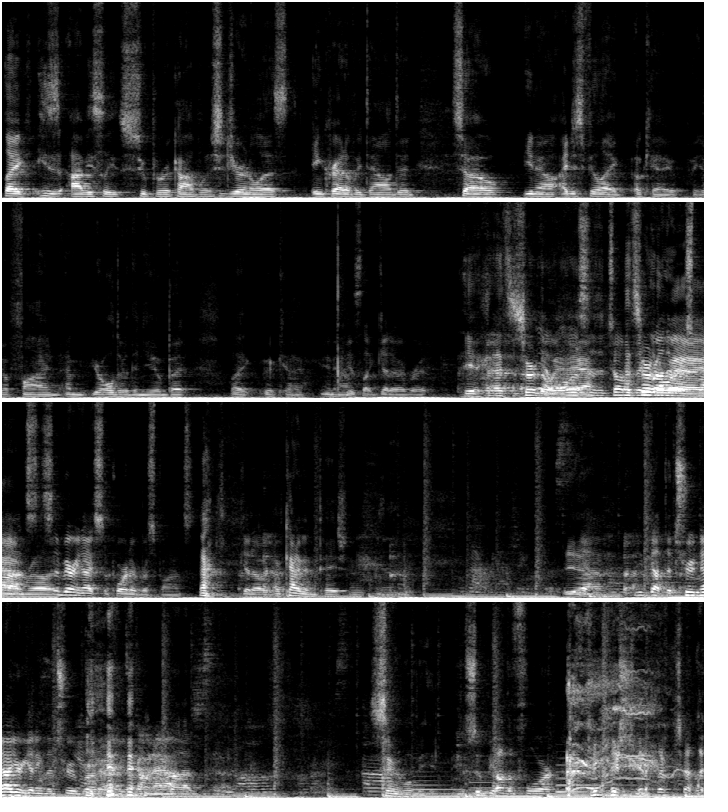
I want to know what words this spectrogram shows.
like he's obviously super accomplished journalist, incredibly talented. So you know, I just feel like, okay, you know, fine. I'm you're older than you, but like, okay, you know, He's like, get over it. yeah, that's sort of Yeah, the way well, this is a total that's big sort brother way I am, response. It's a very nice, supportive response. Get over I'm it. kind of impatient. Yeah. I'm glad we're capturing all this. Yeah. Yeah. You've got the true. Now you're getting the true Yeah. brother. It's coming out. So we all, all. Um, Soon we'll be. The soup be on the floor, kicking the shit out of each other.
